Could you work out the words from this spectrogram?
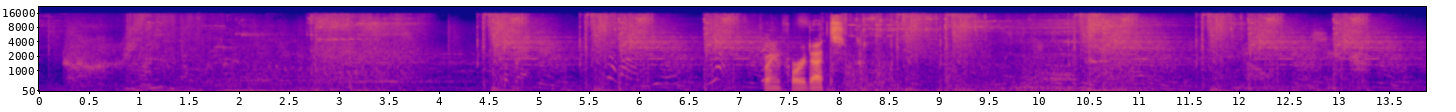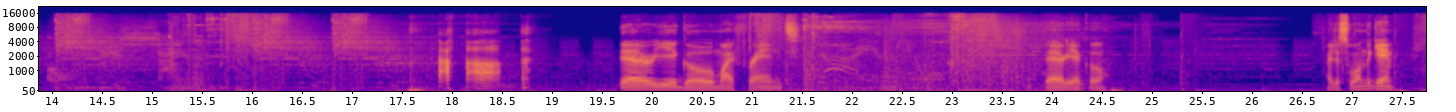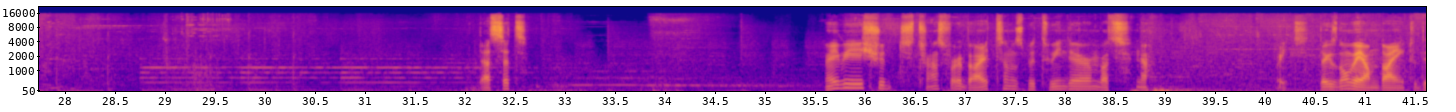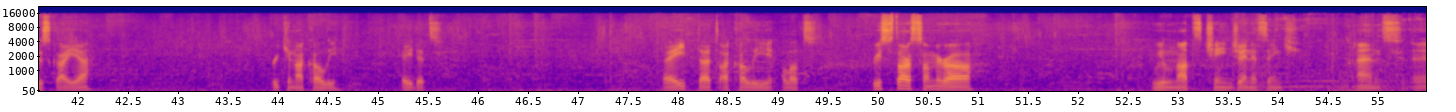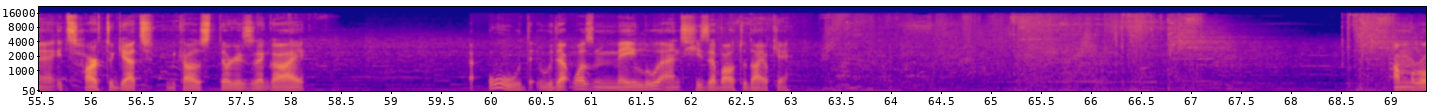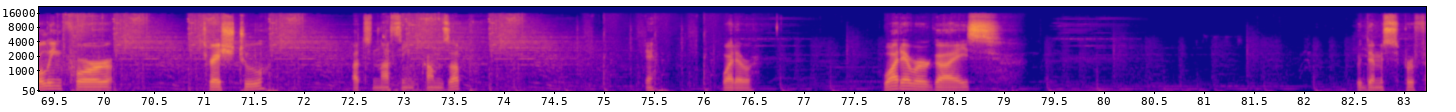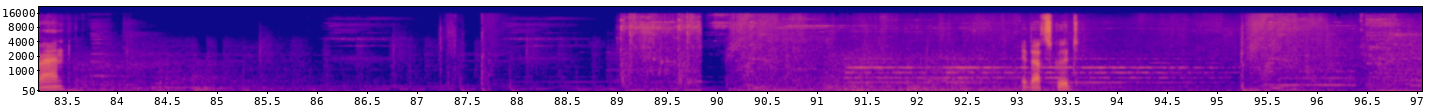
Going for that. There you go, my friend. There you go. I just won the game. That's it. Maybe should transfer the items between them, but no. Wait, there's no way I'm dying to this guy, yeah? Freaking Akali. Hate it. Hate that Akali a lot. 3 star Samira will not change anything. And uh, it's hard to get because there is a guy. Uh, ooh, th that was Mei Lu and he's about to die. Okay. I'm rolling for Thresh 2, but nothing comes up. Yeah, whatever. Whatever, guys. With them super fan. Okay, that's good.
